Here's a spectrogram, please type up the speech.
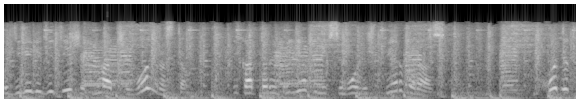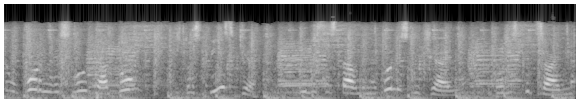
поделили детишек младшим возрастом и которые приехали всего лишь первый раз. Ходят упорные слухи о том, что списки были составлены то ли случайно, то ли специально,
